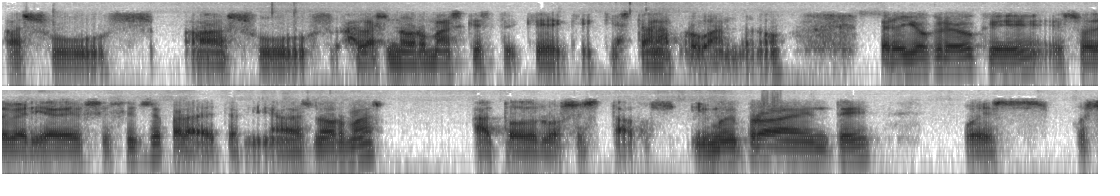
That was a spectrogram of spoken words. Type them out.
a sus a sus a las normas que, este, que, están aprobando no pero yo creo que eso debería de exigirse para determinadas normas a todos los estados. Y muy probablemente pues pues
